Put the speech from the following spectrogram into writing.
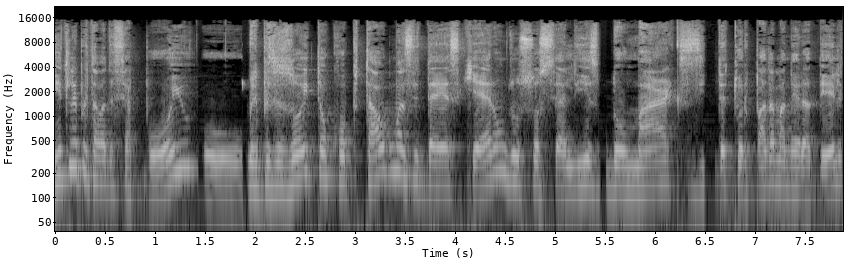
Hitler precisava desse apoio. O... Ele precisou então cooptar algumas ideias que eram do socialismo, do Marx e deturpar da maneira dele.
